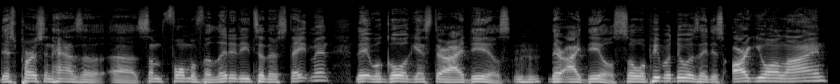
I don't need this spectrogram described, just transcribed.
this person has a uh, some form of validity to their statement, they will go against their ideals, Mm-hmm. their ideals. So what people do is they just argue online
